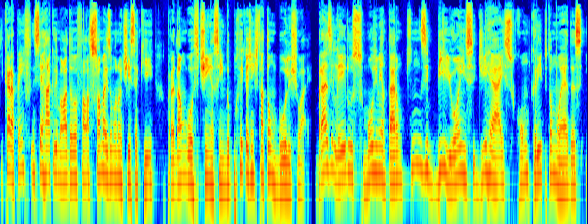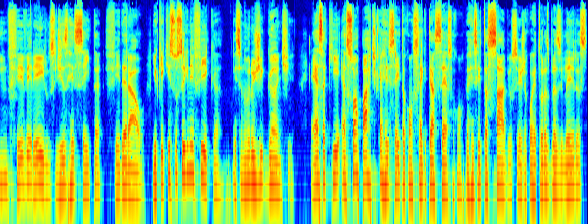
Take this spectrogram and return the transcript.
E, cara, pra encerrar aqui do meu lado, eu vou falar só mais uma notícia aqui para dar um gostinho, assim, do porquê que a gente tá tão bullish, uai. Brasileiros movimentaram 15 bilhões de reais com criptomoedas em fevereiro, diz Receita Federal. E o que, que isso significa? Esse número gigante essa aqui é só a parte que a Receita consegue ter acesso, a Receita sabe, ou seja, corretoras brasileiras,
